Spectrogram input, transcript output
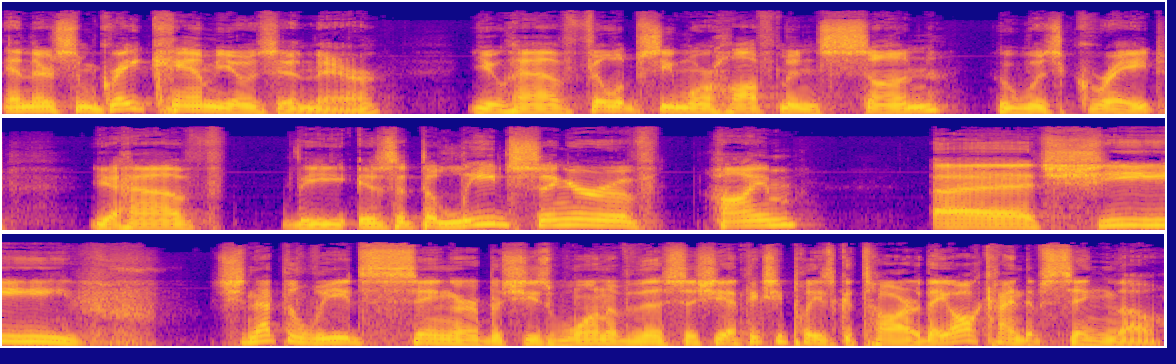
and there's some great cameos in there. You have Philip Seymour Hoffman's son, who was great. You have the, is it the lead singer of Haim? Uh, she she's not the lead singer, but she's one of the. So she, I think she plays guitar. They all kind of sing though.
